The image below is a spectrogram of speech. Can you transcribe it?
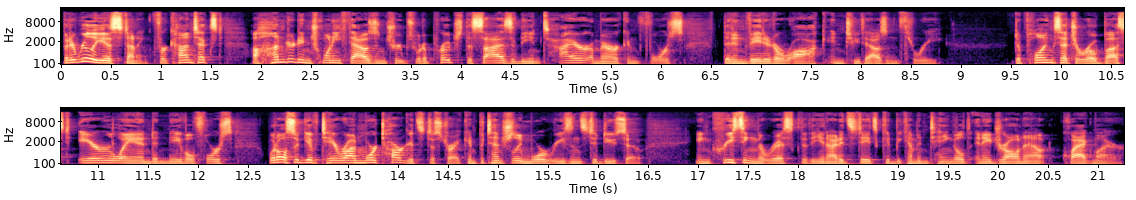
but it really is stunning. For context, 120,000 troops would approach the size of the entire American force that invaded Iraq in 2003. Deploying such a robust air, land, and naval force would also give Tehran more targets to strike and potentially more reasons to do so, increasing the risk that the United States could become entangled in a drawn out quagmire.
